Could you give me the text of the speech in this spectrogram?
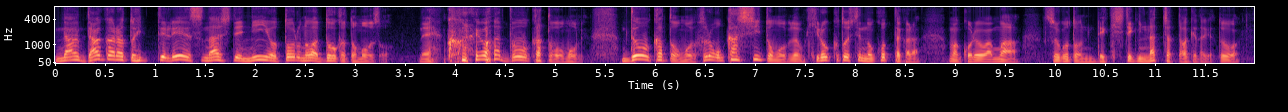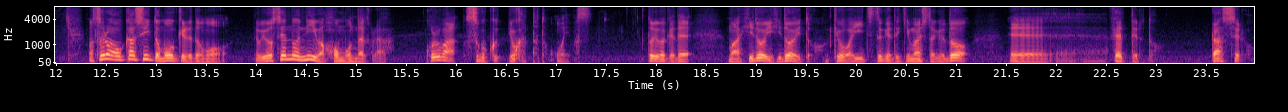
だからといってレースなしで2位を取るのはどうかと思うぞ。ね、これはどうかと思う。どうかと思う。それはおかしいと思う。でも記録として残ったから、まあこれはまあそういうことに歴史的になっちゃったわけだけど、まあ、それはおかしいと思うけれども、でも予選の2位は本物だから、これはすごく良かったと思います。というわけで、まあひどいひどいと今日は言い続けてきましたけど、えー、フェッテルとラッセルを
